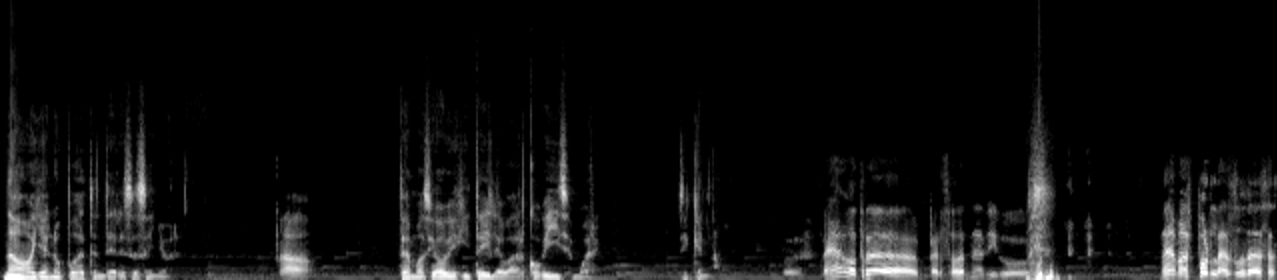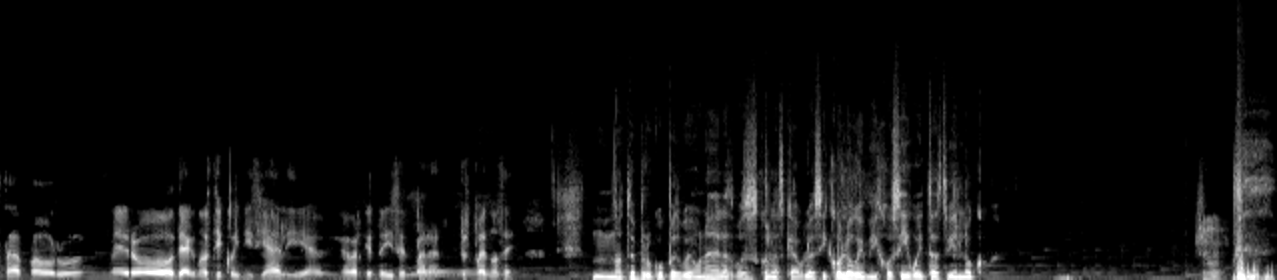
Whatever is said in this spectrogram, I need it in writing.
No, ya no puedo atender a esa señora. Ah, Está demasiado viejita y le va a dar COVID y se muere. Así que no. Pues, eh, otra persona, digo. Nada más por las dudas, hasta por un mero diagnóstico inicial y a, a ver qué te dicen para después, no sé. No te preocupes, güey. Una de las voces con las que hablo es psicólogo y me dijo, sí, güey, estás bien loco. Hmm.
